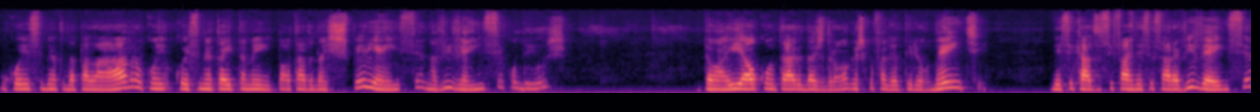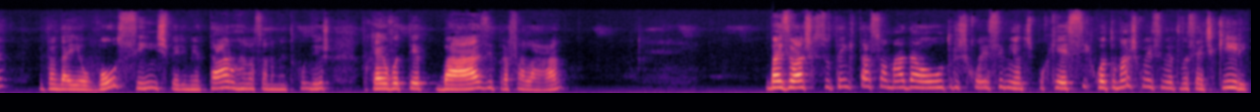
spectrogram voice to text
O conhecimento da palavra, o conhecimento aí também pautado na experiência, na vivência com Deus. Então, aí, ao contrário das drogas que eu falei anteriormente, nesse caso se faz necessária a vivência. Então, daí eu vou sim experimentar um relacionamento com Deus, porque aí eu vou ter base para falar. Mas eu acho que isso tem que estar somado a outros conhecimentos, porque se, quanto mais conhecimento você adquire,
